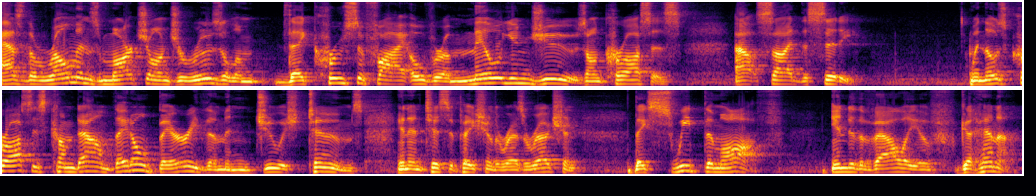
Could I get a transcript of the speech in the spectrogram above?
As the Romans march on Jerusalem, they crucify over a million Jews on crosses outside the city. When those crosses come down, they don't bury them in Jewish tombs in anticipation of the resurrection. They sweep them off into the valley of Gehenna.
